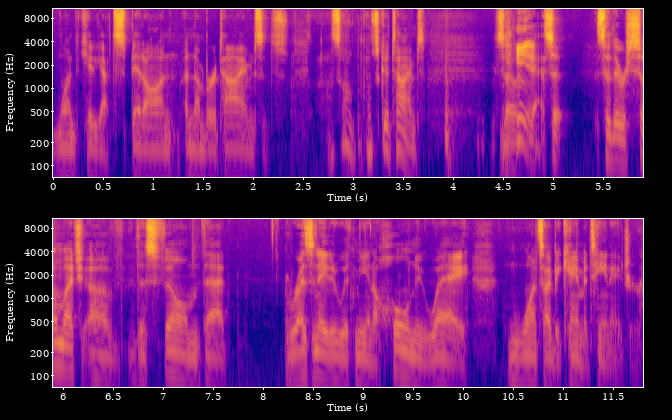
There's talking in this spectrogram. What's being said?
one kid got spit on a number of times. It's it's all it's good times. So Yeah. yeah, so so there was so much of this film that resonated with me in a whole new way once I became a teenager.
